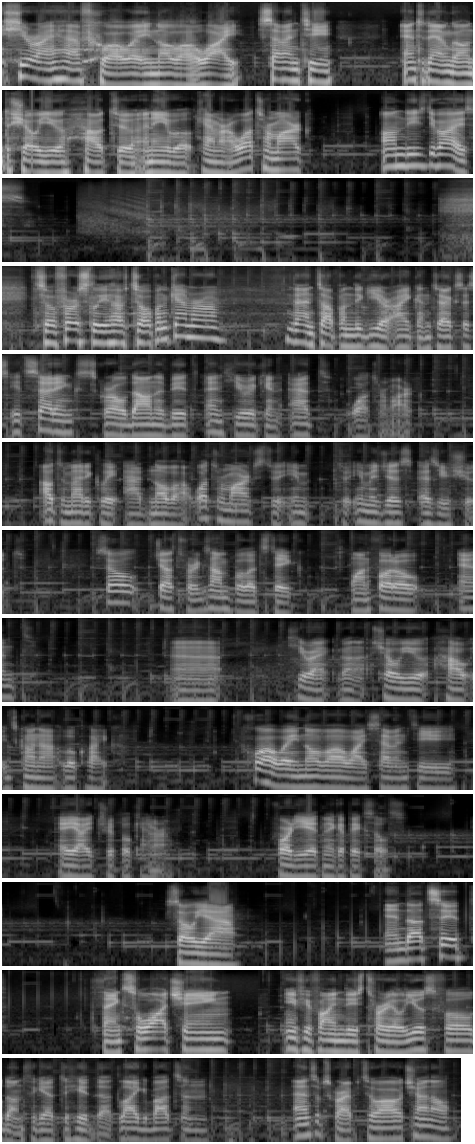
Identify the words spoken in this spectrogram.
Here I have Huawei Nova Y70 and today I'm going to show you how to enable camera watermark on this device. So firstly you have to open camera, then tap on the gear icon to access its settings, scroll down a bit and here you can add watermark. Automatically add Nova watermarks to, Im to images as you should. So just for example, let's take one photo and uh, here I'm gonna show you how it's gonna look like. Huawei Nova Y70 AI triple camera, 48 megapixels. So yeah, and that's it. Thanks for watching. If you find this tutorial useful, don't forget to hit that like button and subscribe to our channel.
